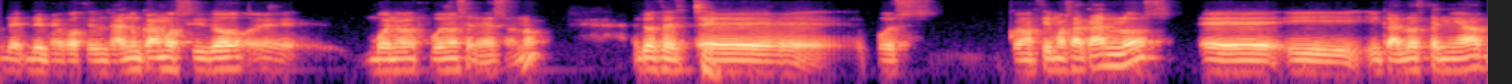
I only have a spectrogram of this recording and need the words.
de, de negocio. O sea, nunca hemos sido eh, buenos, buenos en eso, ¿no? Entonces, eh, pues conocimos a Carlos y, Carlos tenía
